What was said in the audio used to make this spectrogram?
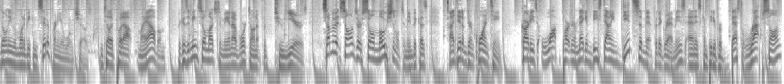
don't even want to be considered for any award shows until I put out my album because it means so much to me and I've worked on it for two years. Some of its songs are so emotional to me because I did them during quarantine. Cardi's WAP partner Megan Thee Stallion did submit for the Grammys and is competing for Best Rap Song,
